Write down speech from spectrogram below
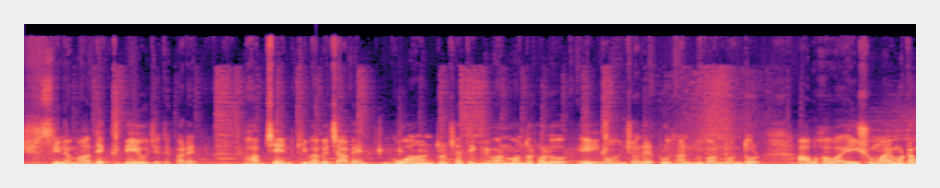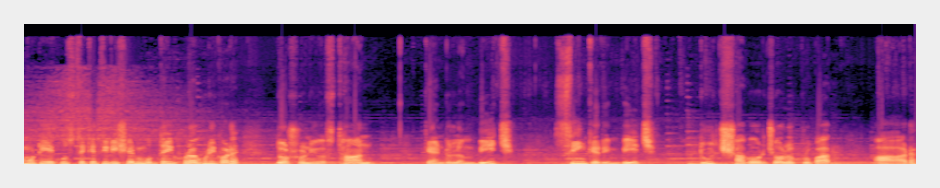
সিনেমা দেখতে পেয়েও যেতে পারেন। ভাবছেন কীভাবে যাবেন? গোয়া আন্তর্জাতিক বিমানবন্দর হলো এই অঞ্চলের প্রধান বিমানবন্দর। আবহাওয়া এই সময় মোটামুটি একুশ থেকে তিরিশের মধ্যেই ঘোরাঘুরি করে। দর্শনীয় স্থান ক্যান্ডোলাম বিচ সিঙ্কেরিম বিচ দুধসাগর জলপ্রপাত আর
